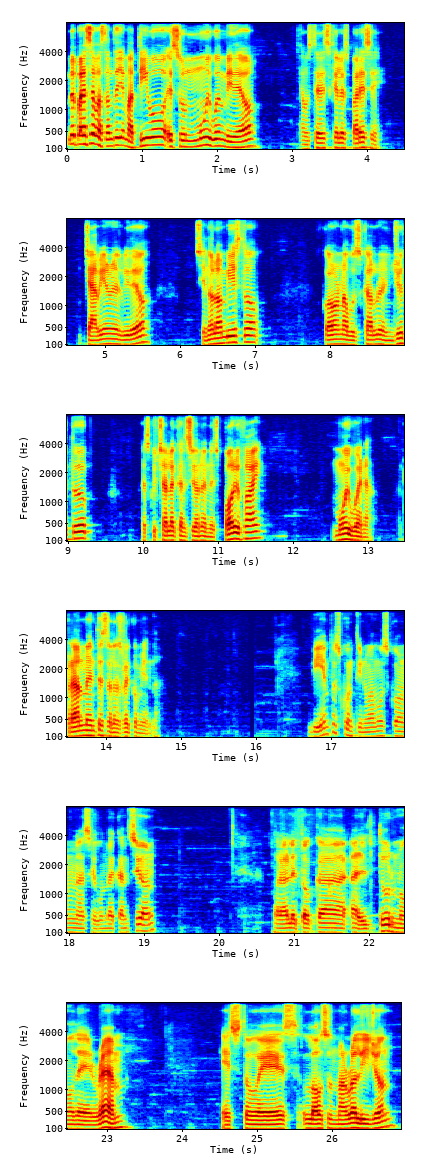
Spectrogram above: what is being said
Me parece bastante llamativo, es un muy buen video. ¿A ustedes qué les parece? ¿Ya vieron el video? Si no lo han visto, corran a buscarlo en YouTube, escuchar la canción en Spotify. Muy buena, realmente se los recomiendo. Bien, pues continuamos con la segunda canción. Ahora le toca al turno de Ram. Esto es Lost My Religion.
